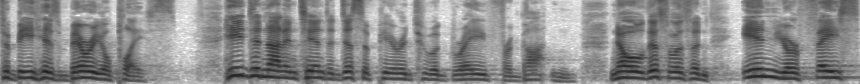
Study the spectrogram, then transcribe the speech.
to be his burial place. He did not intend to disappear into a grave forgotten. No, this was an in your face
